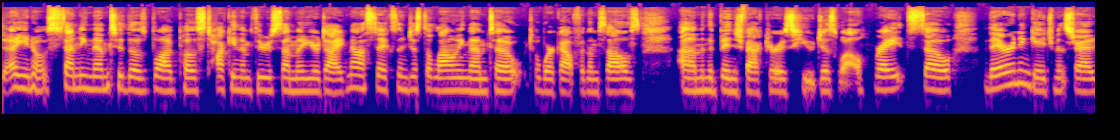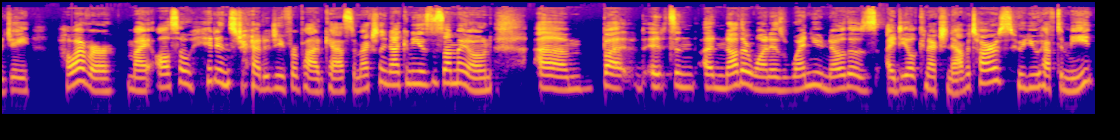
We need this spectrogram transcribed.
you know, sending them to those blog posts, talking them through some of your diagnostics and just allowing them to, to work out for themselves. Um, and the binge factor is huge as well, right? So they're an engagement strategy. However, my also hidden strategy for podcasts, I'm actually not going to use this on my own, um, but it's an, another one is when you know those ideal connection avatars who you have to meet,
